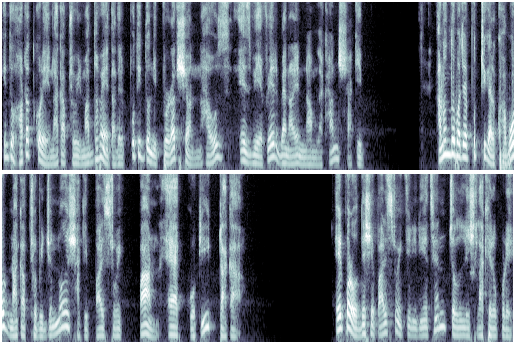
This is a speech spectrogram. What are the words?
কিন্তু হঠাৎ করে নাকাব ছবির মাধ্যমে তাদের প্রতিদ্বন্দ্বী প্রোডাকশন হাউস এসবিএফ এর ব্যানারের নাম লেখান সাকিব। আনন্দবাজার পত্রিকার খবর, নাকাব ছবির জন্য সাকিব পারিশ্রমিক পান এক কোটি টাকা। এরপরও দেশে পারিশ্রমিক তিনি নিয়েছেন চল্লিশ লাখের উপরে।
